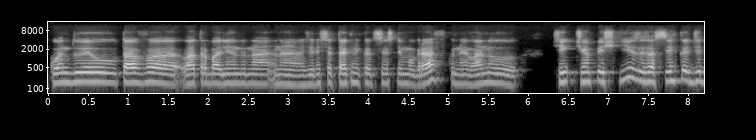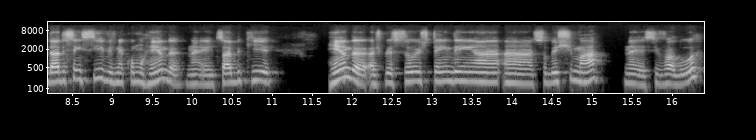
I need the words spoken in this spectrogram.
quando eu estava lá trabalhando na, na, gerência técnica do censo demográfico, né, lá no tinha, tinha, pesquisas acerca de dados sensíveis, né, como renda. Né? A gente sabe que renda as pessoas tendem a, a subestimar né, esse valor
